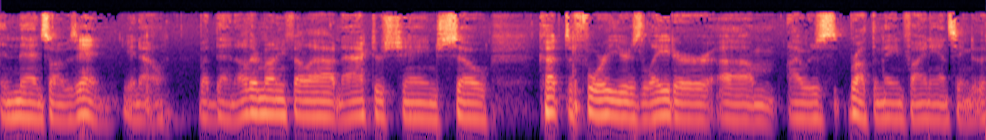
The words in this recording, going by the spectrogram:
And then, so I was in, you know, but then other money fell out and actors changed. So, cut to four years later, um, I was brought the main financing to the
